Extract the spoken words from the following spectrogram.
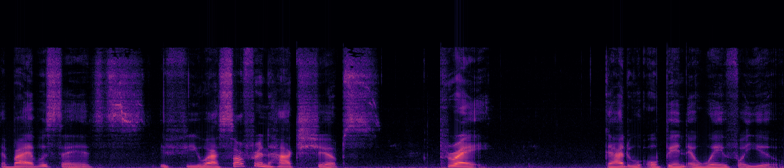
The Bible says if you are suffering hardships, pray. God will open a way for you.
